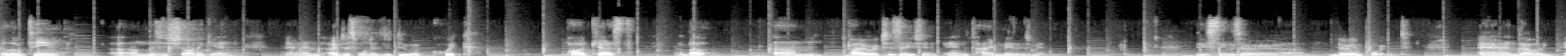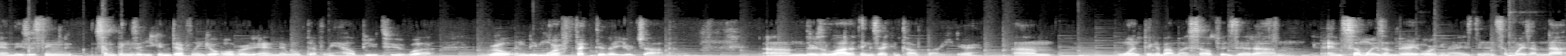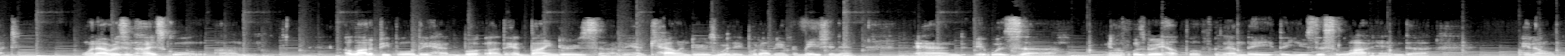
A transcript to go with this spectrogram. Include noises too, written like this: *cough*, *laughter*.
Hello, team. Um, this is Sean again, and I just wanted to do a quick podcast about um, prioritization and time management. These things are uh, very important, and I would, and these are things, some things that you can definitely go over, and they will definitely help you to uh, grow and be more effective at your job. Um, there's a lot of things I can talk about here. Um, one thing about myself is that um, in some ways I'm very organized, and in some ways I'm not. When I was in high school, um, a lot of people they had book, uh, they had binders, uh, they had calendars where they put all the information in, and it was uh, you know it was very helpful for them. They they used this a lot, and uh, you know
